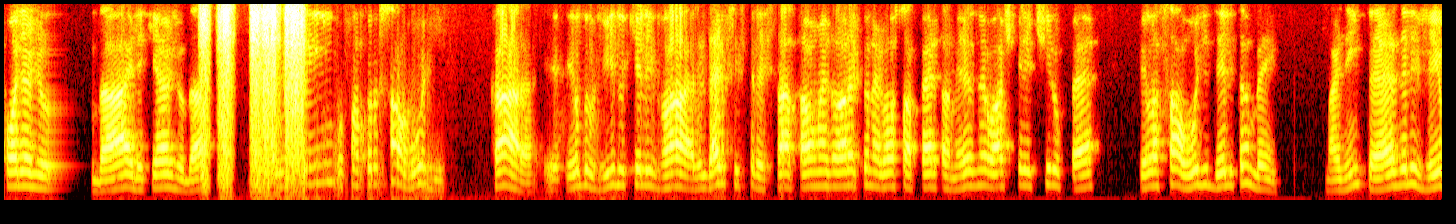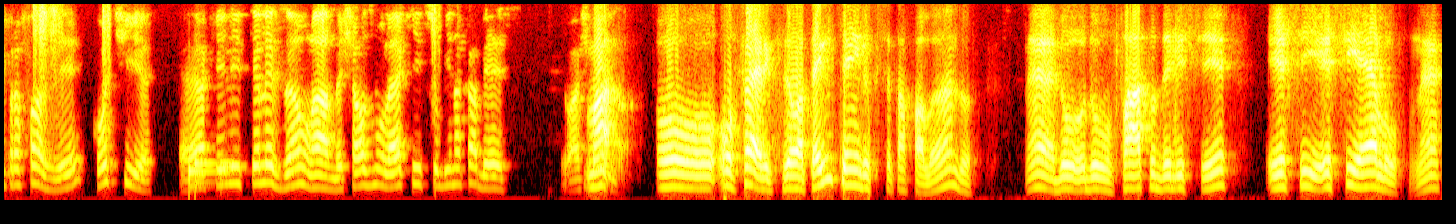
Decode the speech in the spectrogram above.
pode ajudar, ele quer ajudar. Ele tem o fator saúde. Cara, eu duvido que ele vá. Ele deve se estressar tal, mas a hora que o negócio aperta mesmo, eu acho que ele tira o pé pela saúde dele também. Mas em tese ele veio para fazer cotia. É aquele telesão lá, deixar os moleques subir na cabeça. Eu acho Mas, que é ô, ô, Félix, eu até entendo o que você está falando, né? Do, do fato dele ser esse, esse elo, né?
